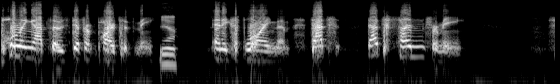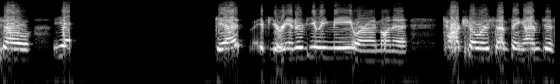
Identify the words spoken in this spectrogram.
pulling up those different parts of me Yeah. and exploring them. That's that's fun for me. So yeah, get if you're interviewing me or I'm on a talk show or something, I'm just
